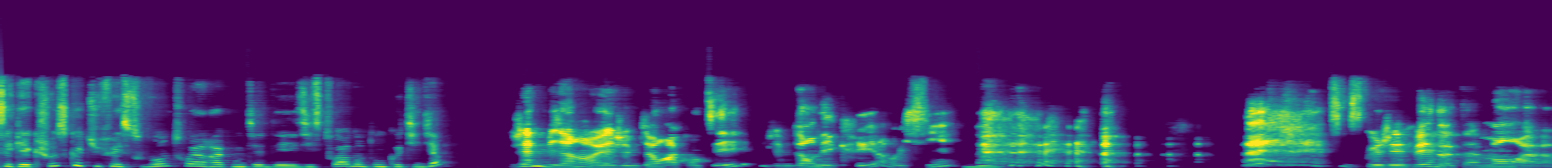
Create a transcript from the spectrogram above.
C'est quelque chose que tu fais souvent, toi, raconter des histoires dans ton quotidien? J'aime bien, ouais, j'aime bien en raconter, j'aime bien en écrire aussi. Mmh. c'est ce que j'ai fait notamment, euh,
